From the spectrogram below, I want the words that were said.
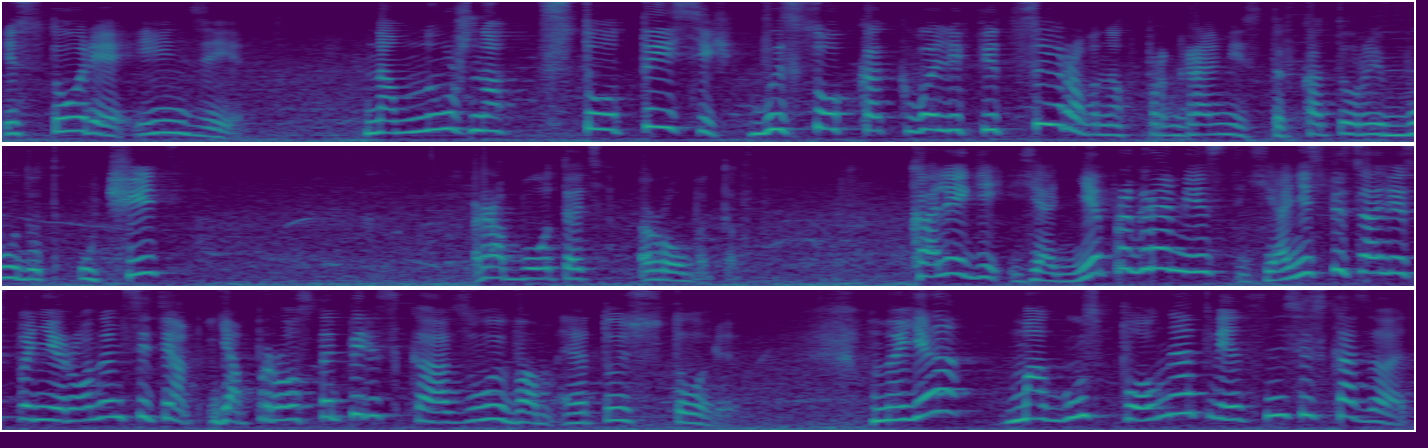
история Индии? Нам нужно 100 тысяч высококвалифицированных программистов, которые будут учить работать роботов. Коллеги, я не программист, я не специалист по нейронным сетям, я просто пересказываю вам эту историю. Но я могу с полной ответственностью сказать,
